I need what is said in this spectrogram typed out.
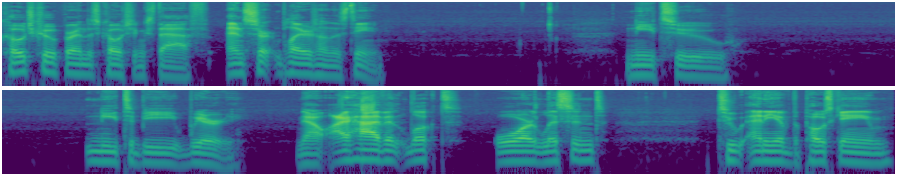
Coach Cooper and this coaching staff and certain players on this team need to need to be weary. Now, I haven't looked or listened to any of the post game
